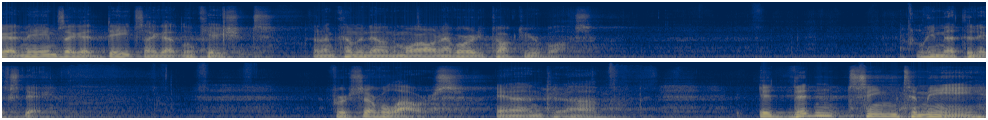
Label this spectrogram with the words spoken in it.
got names, I got dates, I got locations. And I'm coming down tomorrow and I've already talked to your boss. We met the next day for several hours. And uh, it didn't seem to me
